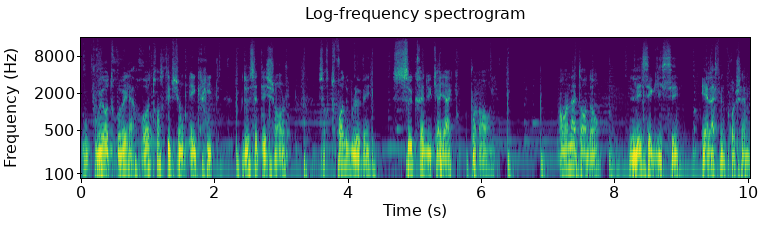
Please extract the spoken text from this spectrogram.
vous pouvez retrouver la retranscription écrite de cet échange sur www.secretdukayak.org. En attendant, laissez glisser et à la semaine prochaine.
